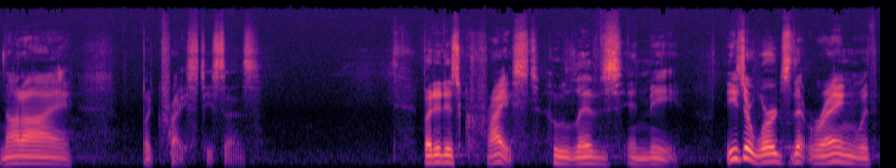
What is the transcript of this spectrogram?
Not I, but Christ, he says. But it is Christ who lives in me. These are words that ring with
